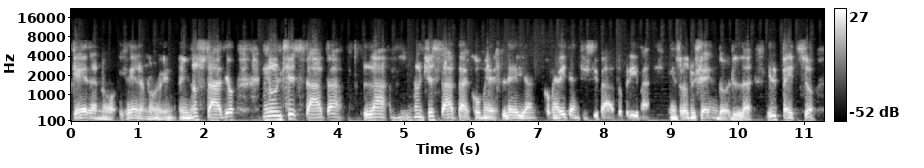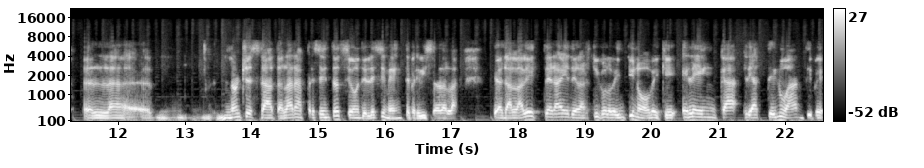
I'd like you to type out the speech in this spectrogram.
che erano, erano in, in uno stadio, non c'è stata la, non c'è stata, come lei come avete anticipato prima, introducendo il, il pezzo, la, non c'è stata la rappresentazione dell'esimente prevista dalla, dalla lettera E dell'articolo 29 che elenca le attenuanti per,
